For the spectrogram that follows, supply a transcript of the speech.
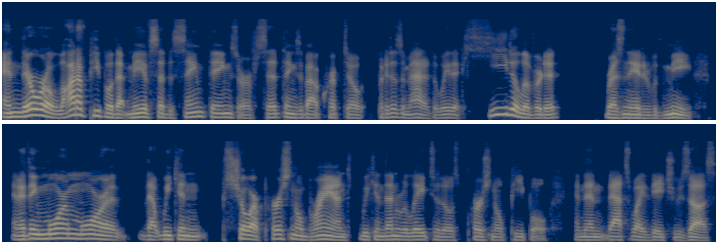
And there were a lot of people that may have said the same things or have said things about crypto, but it doesn't matter. The way that he delivered it resonated with me. And I think more and more that we can show our personal brand, we can then relate to those personal people. And then that's why they choose us,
